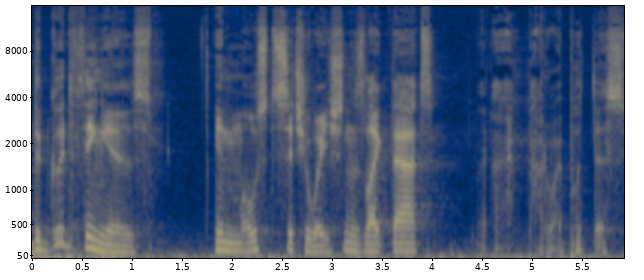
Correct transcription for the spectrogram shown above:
the good thing is, in most situations like that, how do I put this?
